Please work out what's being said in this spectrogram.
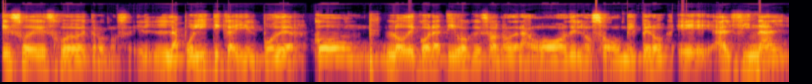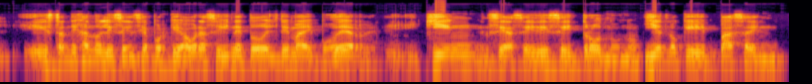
Eso es Juego de Tronos, el- la política y el poder, con lo decorativo que son los dragones, los zombies, pero eh, al final eh, están dejando la esencia, porque ahora se viene todo el tema de poder quién se hace de ese trono, ¿no? Y es lo que pasa en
